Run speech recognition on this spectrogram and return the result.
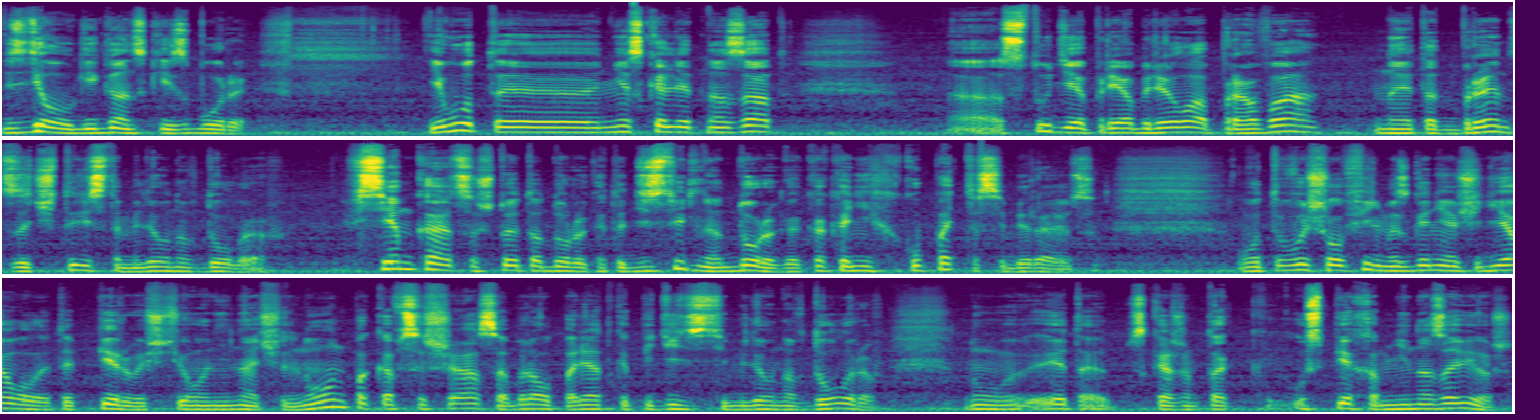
Сделал гигантские сборы. И вот э, несколько лет назад э, студия приобрела права на этот бренд за 400 миллионов долларов. Всем кажется, что это дорого. Это действительно дорого. Как они их окупать-то собираются? Вот вышел фильм «Изгоняющий дьявол», это первый, с чего они начали. Но он пока в США собрал порядка 50 миллионов долларов. Ну, это, скажем так, успехом не назовешь.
